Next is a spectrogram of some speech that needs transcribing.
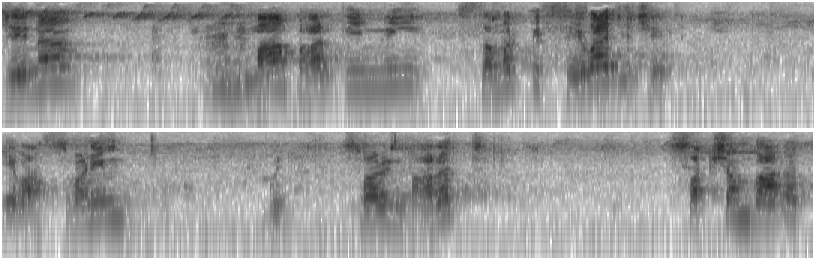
જેના મા ભારતીની સમર્પિત સેવા જ છે. એવા સ્વર્ણિમ સ્વર્ણિમ ભારત, સક્ષમ ભારત,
